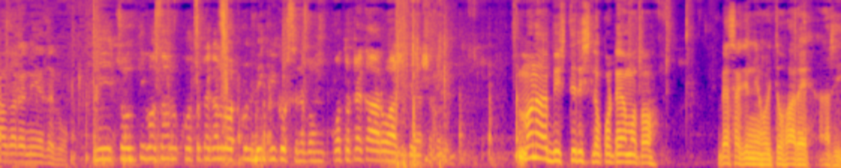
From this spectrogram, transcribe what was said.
বাজারে নিয়ে যাব। আপনি চলতি বছর কত টাকা লটকন বিক্রি করছেন এবং কত টাকা আরও আসবে আশা করেন মনে হয় বিশ তিরিশ লক্ষ টাকা মতো বেচা কিনি হইতে পারে আরই।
